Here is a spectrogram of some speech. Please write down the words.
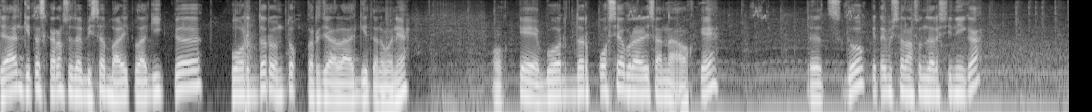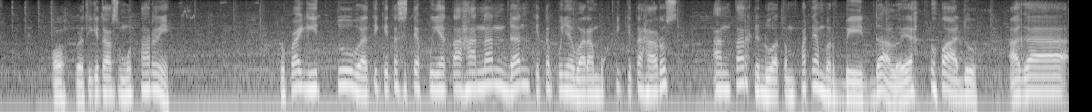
Dan kita sekarang sudah bisa balik lagi ke border untuk kerja lagi teman-teman ya. Oke, border posnya berada di sana. Oke. Let's go. Kita bisa langsung dari sini kah? Oh, berarti kita harus mutar nih. Rupanya gitu, berarti kita setiap punya tahanan dan kita punya barang bukti kita harus antar kedua tempat yang berbeda loh ya. Waduh, agak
